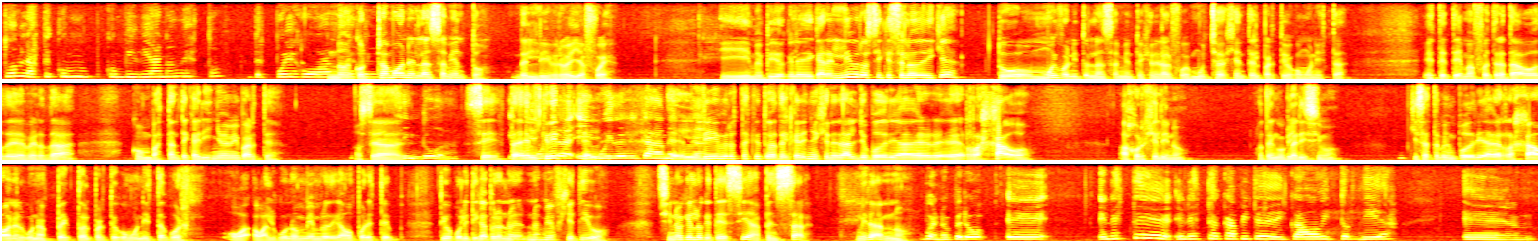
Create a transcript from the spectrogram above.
¿Tú hablaste con, con, Viviana de esto? ¿Después o antes? Nos encontramos en el lanzamiento del libro, ella fue. Y me pidió que le dedicara el libro, así que se lo dediqué. Tuvo muy bonito el lanzamiento en general, fue mucha gente del Partido Comunista. Este tema fue tratado de verdad con bastante cariño de mi parte. O sea, sin duda. Sí, está el, muy delicadamente, el libro está escrito desde el cariño en general. Yo podría haber eh, rajado a Jorgelino, lo tengo clarísimo. Quizás también podría haber rajado en algún aspecto al Partido Comunista por, o, a, algunos miembros, digamos, por este tipo de política, pero no es, no es mi objetivo, sino que es lo que te decía, pensar, mirarnos. Bueno, pero eh, en este en este acápite dedicado a Víctor Díaz, eh,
